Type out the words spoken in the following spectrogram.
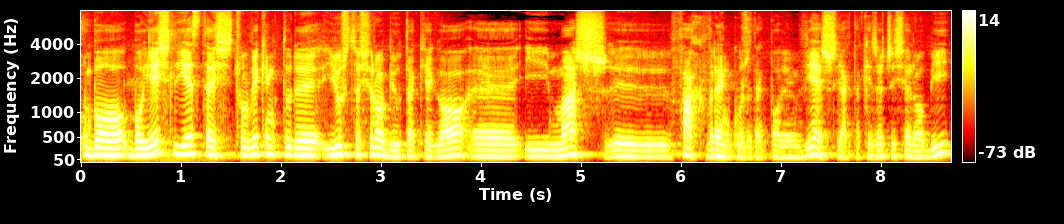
Bo, bo, bo jeśli jesteś człowiekiem, który już coś robił takiego yy, i masz yy, fach w ręku, że tak powiem, wiesz, jak takie rzeczy się robi,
